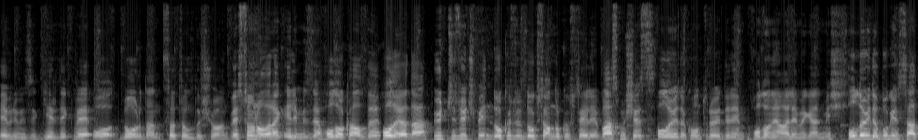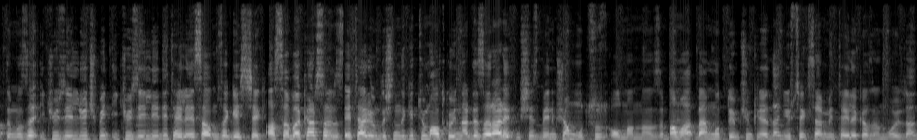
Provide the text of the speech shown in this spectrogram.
Evrimizi girdik ve o doğrudan satıldı şu an. Ve son olarak elimizde Holo kaldı. Holo'ya da 303.999 TL basmışız. Holo'yu da kontrol edelim. Holo ne aleme gelmiş. Holo'yu da bugün sattığımızda 253.257 TL hesabımıza geçecek. Aslına bakarsanız Ethereum dışındaki tüm altcoin'lerde zarar etmişiz. Benim şu an mutsuz olmam lazım. Ama ben mutluyum. Çünkü neden? 180.000 TL kazandım. O yüzden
